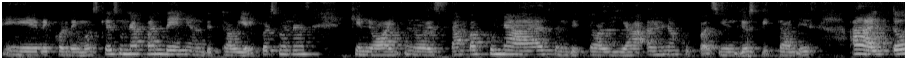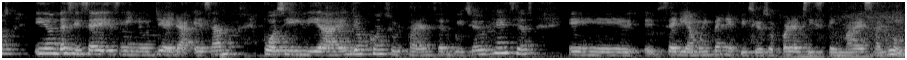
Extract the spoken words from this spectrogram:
eh, recordemos que es una pandemia donde todavía hay personas que no, hay, no están vacunadas, donde todavía hay una ocupación de hospitales altos y donde si se disminuyera esa posibilidad de yo consultar el servicio de urgencias, eh, sería muy beneficioso para el sistema de salud.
